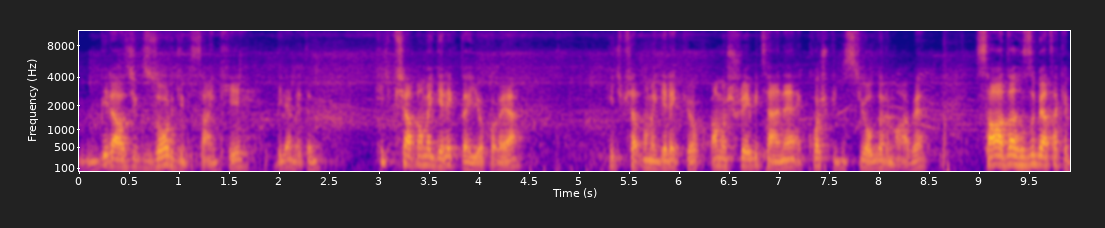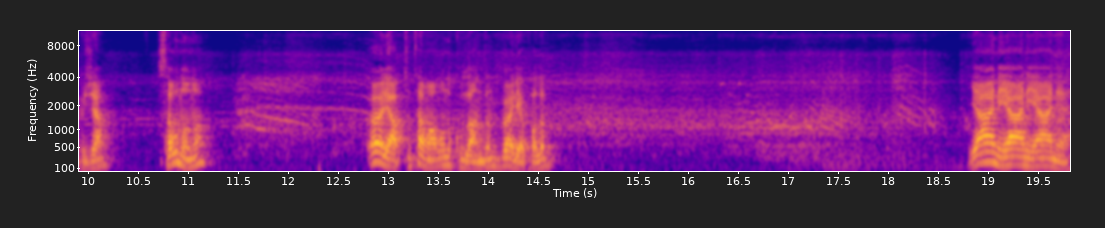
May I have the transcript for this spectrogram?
birazcık zor gibi sanki. Bilemedim. Hiçbir şey atmama gerek dahi yok oraya. Hiçbir şey atmama gerek yok. Ama şuraya bir tane koş bilgisi yollarım abi. Sağda hızlı bir atak yapacağım. Savun onu. Öyle yaptın tamam onu kullandın. Böyle yapalım. Yani yani yani.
